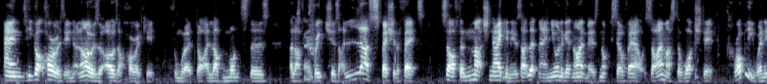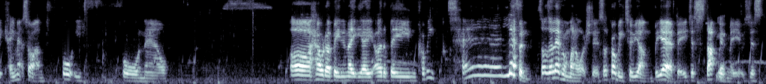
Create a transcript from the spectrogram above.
And he got horrors in, and I was a, I was a horror kid from word dot. I love monsters, I love Same. creatures, I love special effects. So after much nagging, it was like, look, man, you want to get nightmares, knock yourself out. So I must have watched it probably when it came out. So I'm 44 now. Oh, how would I have been in 88? I'd have been probably 10, 11. So I was 11 when I watched it. So I was probably too young. But yeah, but it just stuck with me. It was just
